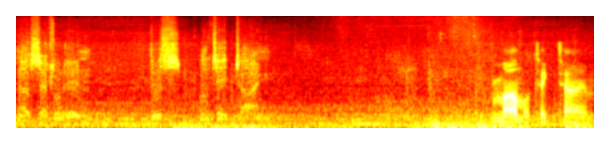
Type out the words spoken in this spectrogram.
Now settle in. This will take time. Mom will take time.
